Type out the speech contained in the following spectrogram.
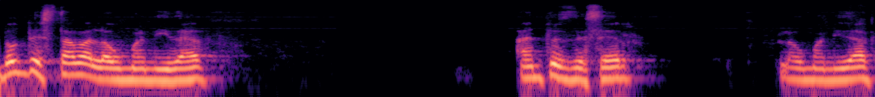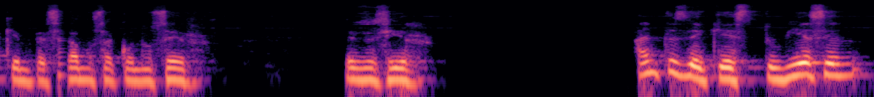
¿Dónde estaba la humanidad antes de ser la humanidad que empezamos a conocer? Es decir, antes de que estuviesen,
